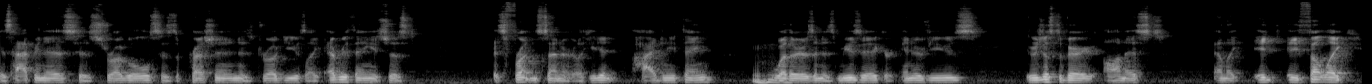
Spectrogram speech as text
his happiness, his struggles, his depression, his drug use, like everything is just it's front and center. Like he didn't hide anything, mm-hmm. whether it was in his music or interviews. It was just a very honest and like it, it felt like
